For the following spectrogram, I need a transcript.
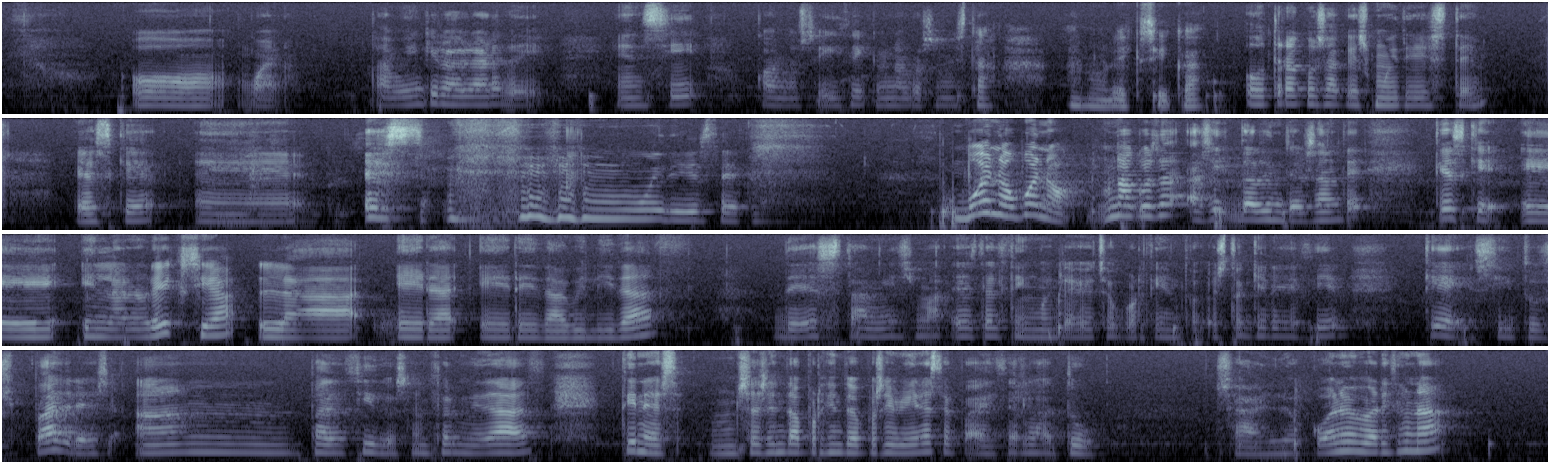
O, bueno, también quiero hablar de en sí cuando se dice que una persona está anoréxica. Otra cosa que es muy triste es que eh, es muy triste. Bueno, bueno, una cosa así, dato interesante, que es que eh, en la anorexia la heredabilidad de esta misma es del 58%. Esto quiere decir que si tus padres han padecido esa enfermedad, tienes un 60% de posibilidades de padecerla tú. O sea, lo cual me parece una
